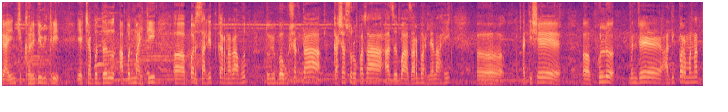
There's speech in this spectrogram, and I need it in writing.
गायींची खरेदी विक्री याच्याबद्दल आपण माहिती प्रसारित करणार आहोत. तुम्ही बघू शकता कशा स्वरूपाचा आज बाजार भरलेला आहे. अतिशय फुल म्हणजे अधिक प्रमाणात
